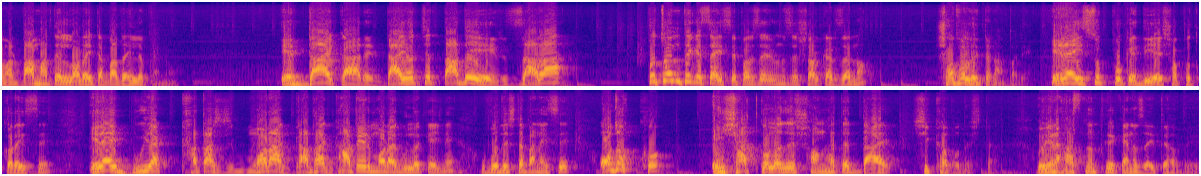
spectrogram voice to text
আমার বাম হাতের লড়াইটা বাধাইলো কেন? এর দায় কার? এর দায় হচ্ছে তাদের, যারা প্রথম থেকে চাইছে প্রফেসর ইউনুসের সরকার যেন সফল হইতে না পারে। এরাই সুপ্পুকে দিয়ে শপথ করাইছে। এরাই বুইরা খাটাস মরা গাধা ঘাটের মরাগুলোকে এনে উপদেষ্টা বানাইছে। অদক্ষ এই সাত কলেজের সংঘাতের দায় শিক্ষা উপদেষ্টা। ওইখানে হাসনাতকে কেন যাইতে হবে?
